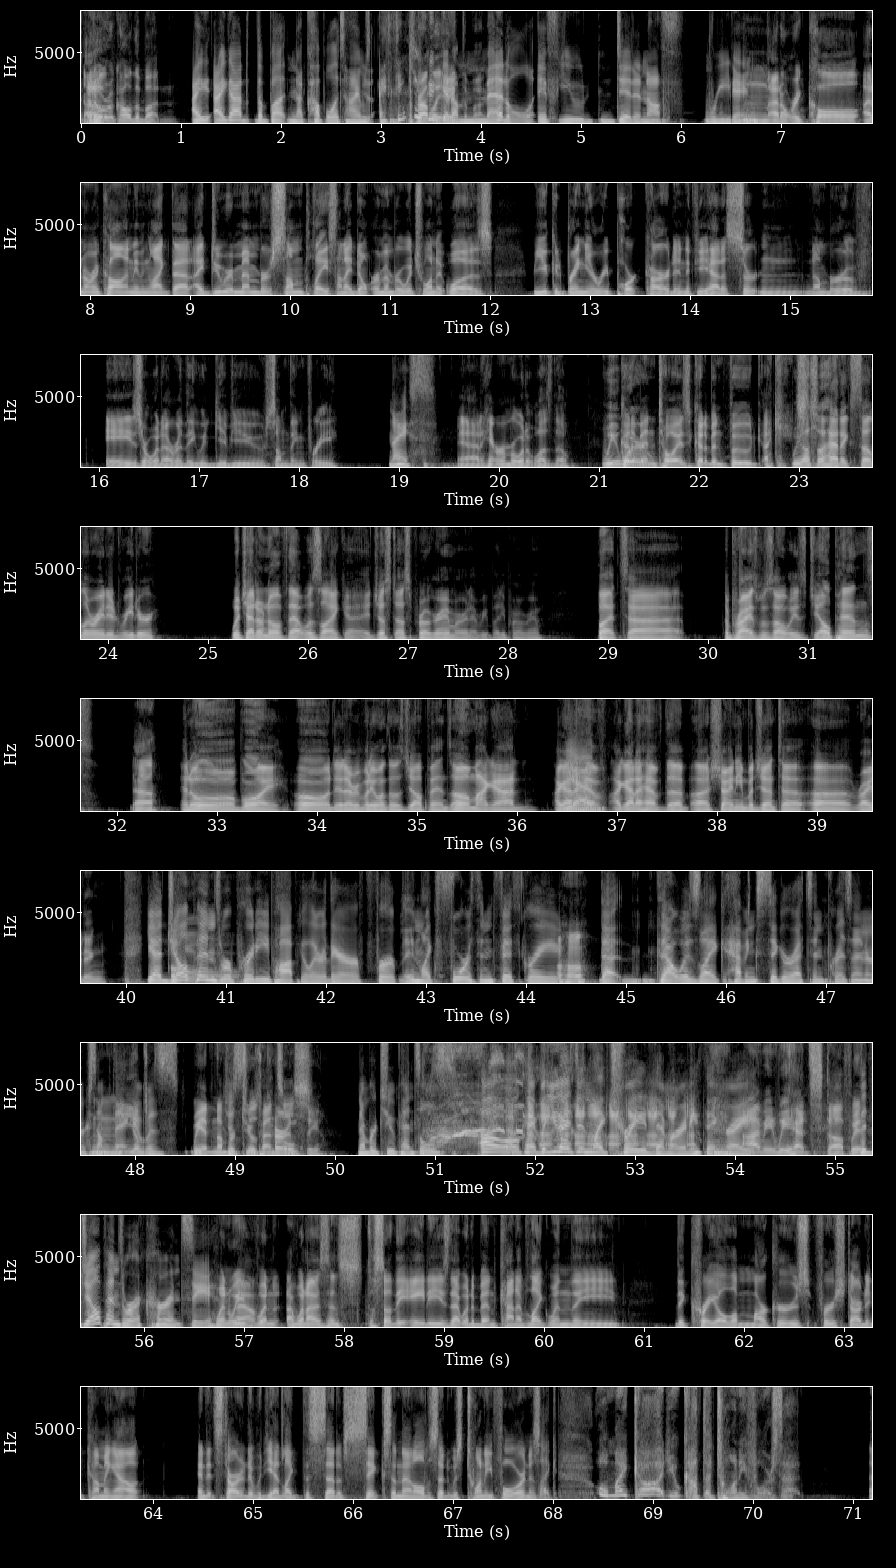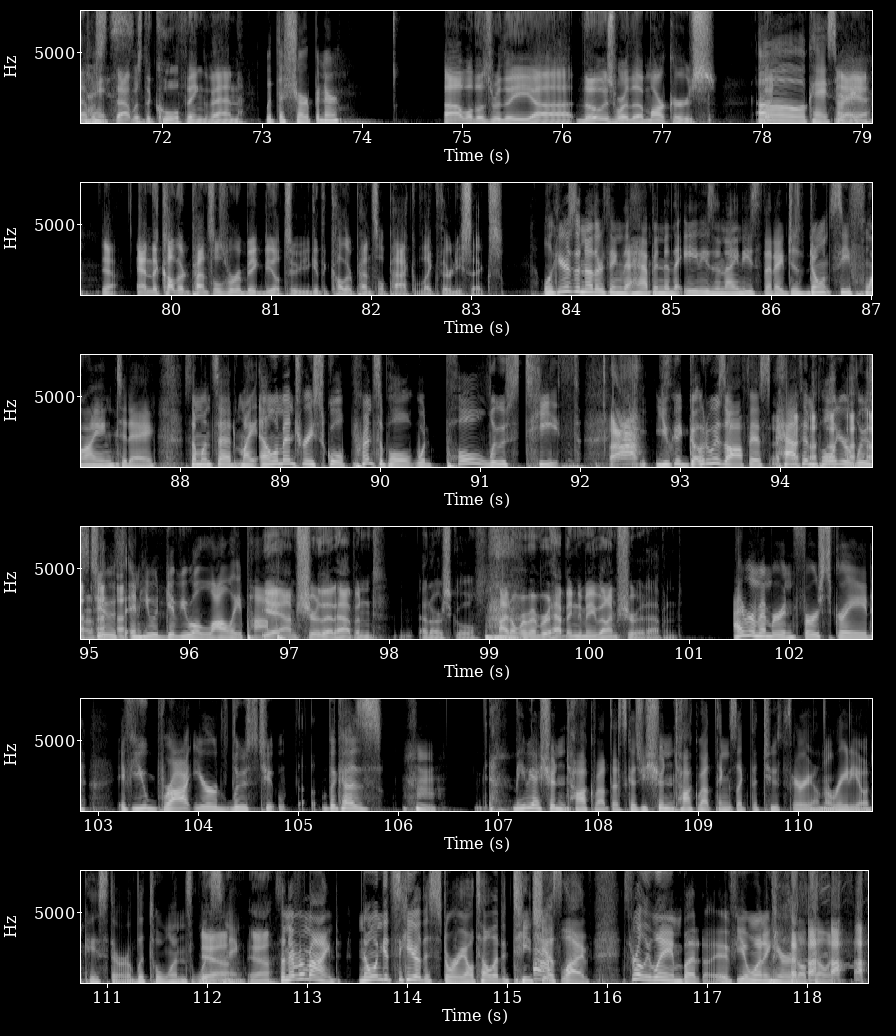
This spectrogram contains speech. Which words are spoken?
I don't Oh. recall the button. I, I got the button a couple of times. I think you Probably could get a button. medal if you did enough reading. Hmm, I don't recall. I don't recall anything like that. I do remember some place, and I don't remember which one it was. Where you could bring your report card, and if you had a certain number of A's or whatever, they would give you something free. Nice. Yeah, I can't remember what it was though. We Could were have been toys. Could have been food. I can't. we also had accelerated reader, which I don't know if that was like a, a just us program or an everybody program, but uh, the prize was always gel pens. Uh, And oh boy, oh did everybody want those gel pens? Oh my god, I gotta Yeah. have I gotta have the uh, shiny magenta uh, writing. Yeah, gel pens were Oh. pretty popular there for in like fourth and fifth grade. Uh huh. That that was like having cigarettes in prison or something. yep. It was we had number Just two pencils. currency. number two pencils. oh, okay, but you guys didn't like trade them or anything, right? I mean, we had stuff. We the gel pens were a currency. when we Wow. when when I was in so the 80s, that would have been kind of like when the the Crayola markers first started coming out. And it started with you had like the set of six, and then all of a sudden it was 24, and it's like, oh my god, you got the 24 set. That was that was the cool thing then. with the sharpener. Uh, well, those were the uh, those were the markers. Oh, okay, sorry. Yeah, yeah, yeah. And the colored pencils were a big deal too. You get the colored pencil pack of like 36. Well, here's another thing that happened in the 80s and 90s that I just don't see flying today. Someone said my elementary school principal would pull loose teeth. Ah, You could go to his office, have him pull your loose tooth, and he would give you a lollipop. yeah, I'm sure that happened at our school. I don't remember it happening to me, but I'm sure it happened. I remember in first grade, if you brought your loose tooth, because, hmm, maybe I shouldn't talk about this because you shouldn't talk about things like the tooth fairy on the radio in case there are little ones listening. Yeah, yeah. So never mind. No one gets to hear this story. I'll tell it at TGS Live. It's really lame, but if you want to hear it, I'll tell it.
